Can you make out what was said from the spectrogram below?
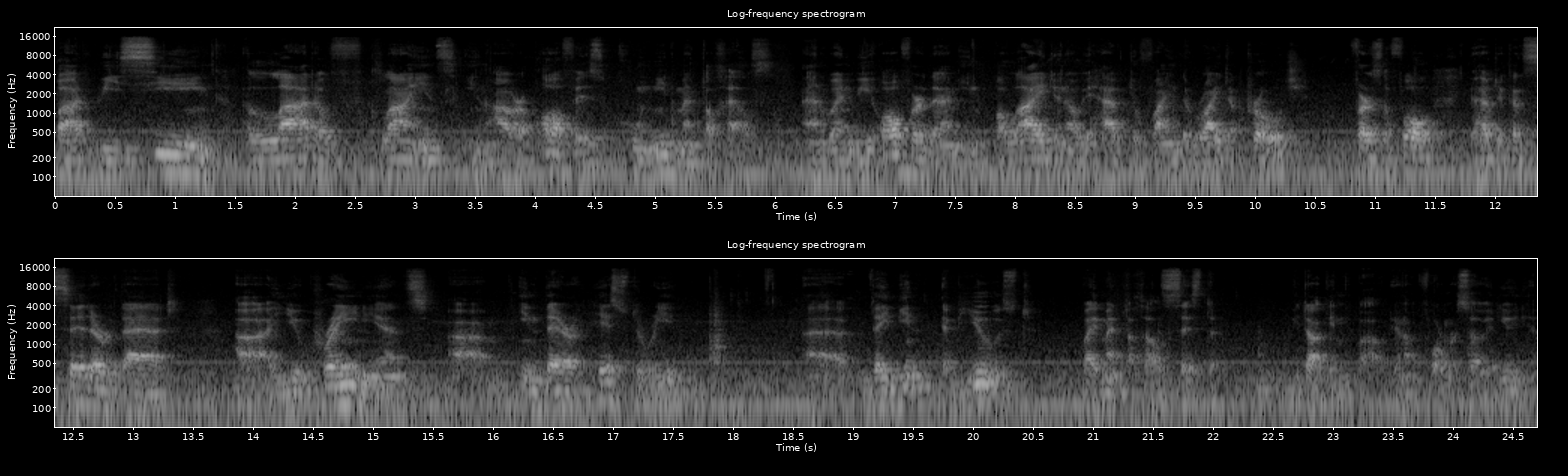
But we're seeing a lot of clients in our office who need mental health. And when we offer them in polite, you know, we have to find the right approach. First of all, you have to consider that uh, Ukrainians, um, in their history, uh, they've been abused by mental health system. We're talking about, you know, former Soviet Union.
